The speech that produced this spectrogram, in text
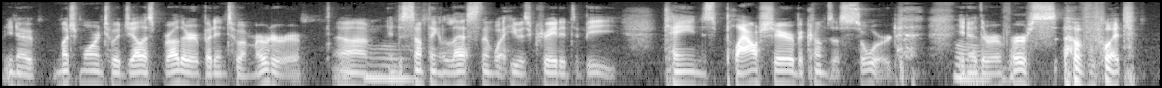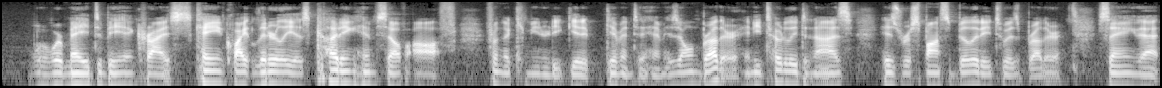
you know, much more into a jealous brother, but into a murderer, um, mm. into something less than what he was created to be. Cain's plowshare becomes a sword, you mm. know, the reverse of what we're made to be in Christ. Cain quite literally is cutting himself off from the community given to him, his own brother, and he totally denies his responsibility to his brother, saying that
